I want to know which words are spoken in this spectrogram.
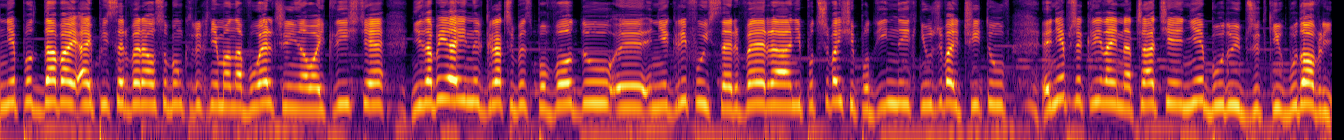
nie poddawaj IP serwera osobom, których nie ma na WL, czyli na whitelistie, nie zabijaj innych graczy bez powodu, nie gryfuj serwera, nie podszywaj się pod innych, nie używaj cheatów, y, nie przeklinaj na czacie, nie buduj brzydkich budowli.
